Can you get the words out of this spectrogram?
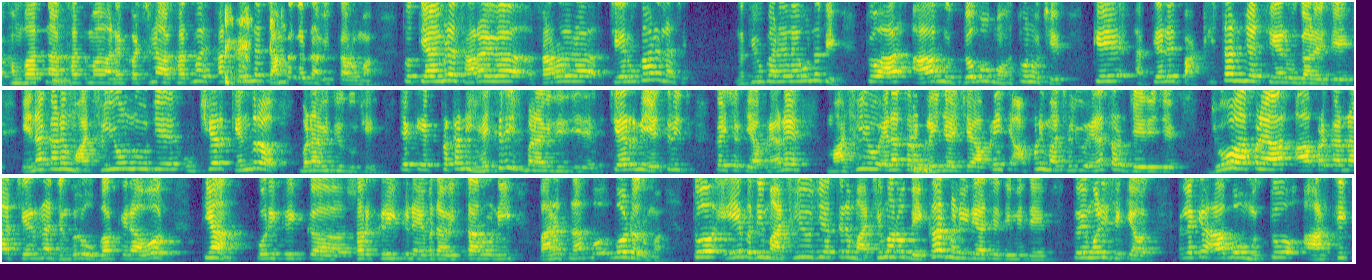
ખંભાતના અખાતમાં અને કચ્છના અખાતમાં ખાસ કરીને જામનગરના વિસ્તારોમાં. તો ત્યાં એમણે સારા એવા સારા એવા ચેર ઉગાડેલા છે. નથી ઉગાડેલા એવું નથી. તો આ આ મુદ્દો બહુ મહત્વનો છે કે અત્યારે પાકિસ્તાન જે ચેર ઉગાડે છે, એના કારણે માછલીઓનું જે ઉછેર કેન્દ્ર બનાવી દીધું છે. એક એક પ્રકારની હેચરીજ બનાવી દીધી છે. ચેરની હેચરીજ કહી શકીએ આપણે. અને માછલીઓ એના તરફ લઈ જાય છે. આપણી આપણી માછલીઓ એના તરફ જઈ રહી છે. જો આપણે આ પ્રકારના ચેરના જંગલો ઊભા કર્યા હોત, ત્યાં કોરી ક્રિક સર ક્રિક ને એ બધા વિસ્તારોની ભારતના બોર્ડરમાં. તો એ બધી માછલીઓ જે અત્યારે માછીમારો બેકાર બની રહ્યા છે ધીમે ધીમે તો એ મળી શક્યા હોત. એટલે કે આ બહુ મુદ્દો આર્થિક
